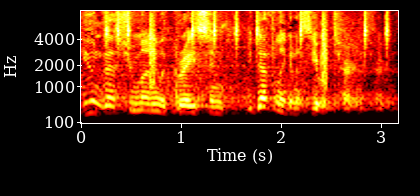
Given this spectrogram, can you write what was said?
You invest your money with Grayson, you're definitely going to see a return.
